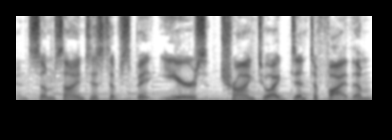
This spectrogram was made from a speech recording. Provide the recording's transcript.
and some scientists have spent years trying to identify them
